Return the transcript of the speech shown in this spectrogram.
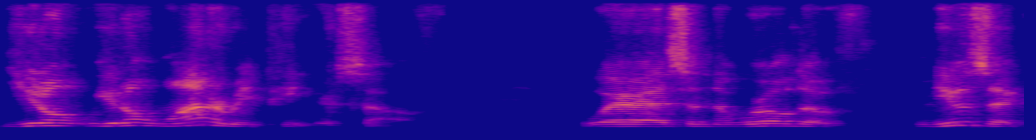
you don't you don't want to repeat yourself. Whereas in the world of music,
